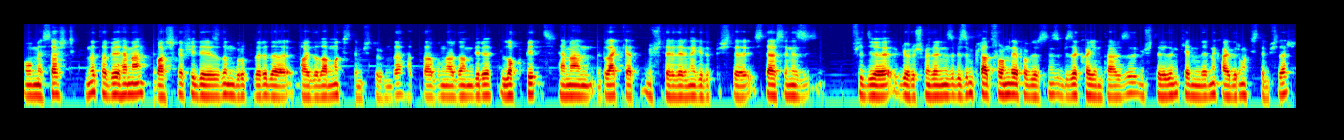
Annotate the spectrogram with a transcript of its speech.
o mesaj çıktığında tabii hemen başka fide yazılım grupları da faydalanmak istemiş durumda. Hatta bunlardan biri Lockbit hemen Black Cat müşterilerine gidip işte isterseniz fidye görüşmelerinizi bizim platformda yapabilirsiniz. Bize kayın tarzı müşterilerin kendilerini kaydırmak istemişler.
